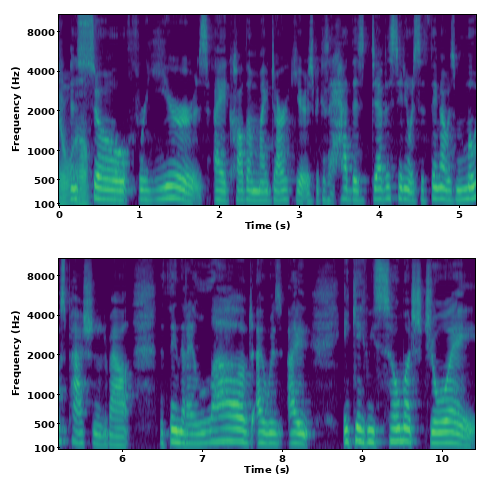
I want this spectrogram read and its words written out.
Oh And so for years, I call them my dark years because I had this devastating, it was the thing I was most passionate about, the thing that I loved. I was, I, it gave me so much joy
